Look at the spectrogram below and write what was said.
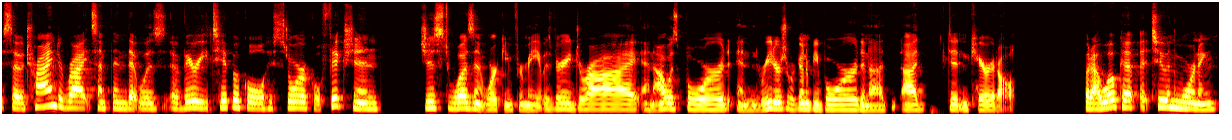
So trying to write something that was a very typical historical fiction just wasn't working for me. It was very dry and I was bored and the readers were going to be bored and I, I didn't care at all. But I woke up at two in the morning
